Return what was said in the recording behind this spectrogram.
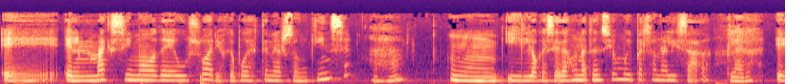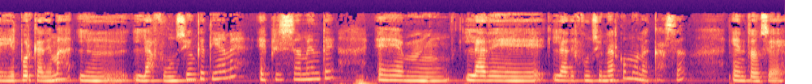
Eh, el máximo de usuarios que puedes tener son 15 ajá, mm, y lo que se da es una atención muy personalizada. Claro. Eh, porque además la función que tiene es precisamente em, la de la de funcionar como una casa. Entonces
